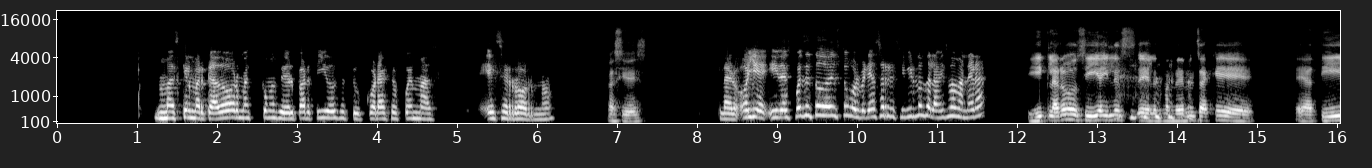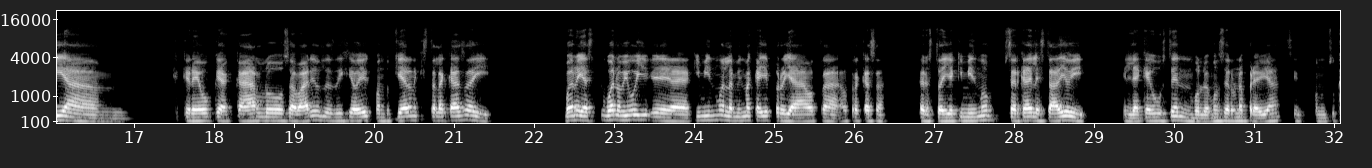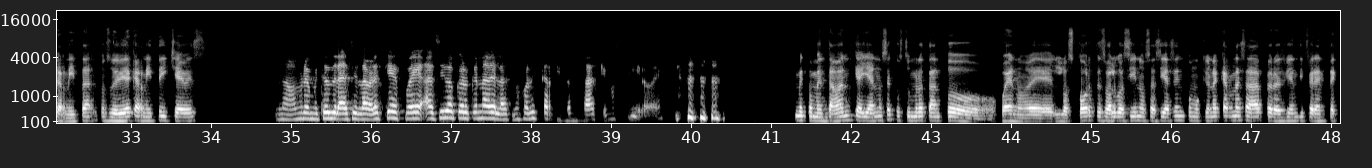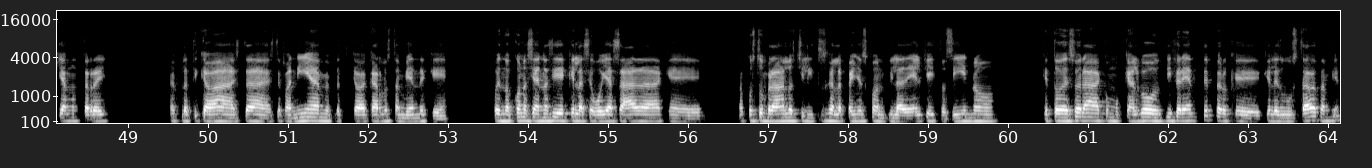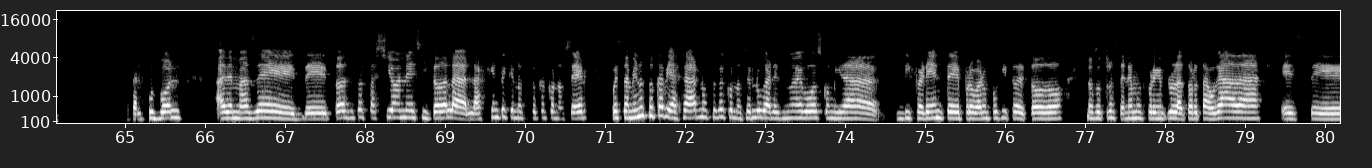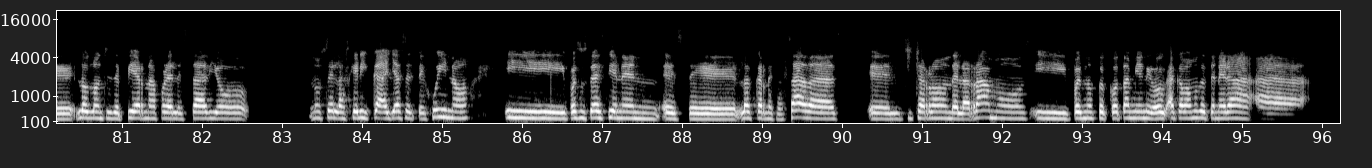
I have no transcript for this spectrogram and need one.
Más que el marcador, más que cómo se dio el partido, o sea, tu coraje fue más ese error, ¿no? Así es. Claro. Oye, ¿y después de todo esto volverías a recibirnos de la misma manera? Sí, claro, sí, ahí les, eh, les mandé mensaje eh, a ti, a creo que a Carlos, a varios, les dije, oye, cuando quieran, aquí está la casa y bueno, ya, bueno, vivo eh, aquí mismo en la misma calle, pero ya otra, otra casa, pero estoy aquí mismo, cerca del estadio y el día que gusten volvemos a hacer una previa con su carnita, con su bebida carnita y chéves. No, hombre, muchas gracias. La verdad es que fue, ha sido creo que una de las mejores carnitas ¿sabes? que hemos tenido. ¿eh? Me comentaban que allá no se acostumbra tanto, bueno, eh, los cortes o algo así, no sé, si hacen como que una carne asada, pero es bien diferente aquí a Monterrey. Me platicaba esta Estefanía, me platicaba Carlos también de que pues no conocían así de que la cebolla asada, que acostumbraban los chilitos jalapeños con Filadelfia y tocino, que todo eso era como que algo diferente, pero que, que les gustaba también el fútbol, además de, todas estas pasiones y toda la, gente que nos toca conocer, pues también nos toca viajar, nos toca conocer lugares nuevos, comida diferente, probar un poquito de todo. Nosotros tenemos, por ejemplo, la torta ahogada, este, los lonches de pierna fuera del estadio, no sé, las jericayas, el tejuino, y pues ustedes tienen este, las carnes asadas, el chicharrón de la Ramos y pues nos tocó también, digo, acabamos de tener a,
